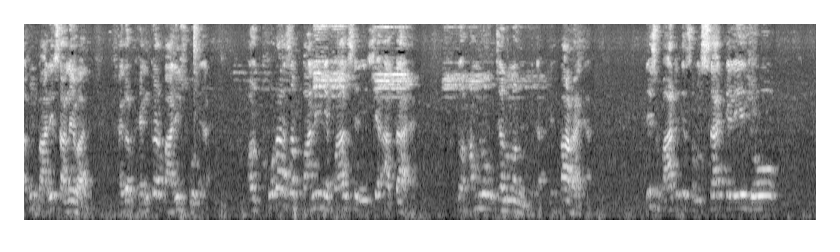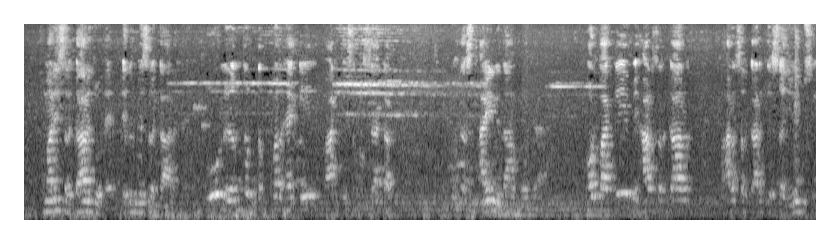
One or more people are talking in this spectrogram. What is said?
अभी बारिश आने वाली है। अगर भयंकर बारिश हो जाए और थोड़ा सा पानी नेपाल से नीचे आता है तो हम लोग जलमग्न हो जाते बाढ़ आ जाते इस बाढ़ की समस्या के लिए जो हमारी सरकार जो है, केंद्र में सरकार है, वो निरंतर तत्पर है कि बाढ़ की समस्या का एक स्थायी निदान हो जाए। और बाकी बिहार सरकार, भारत सरकार के सहयोग से,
